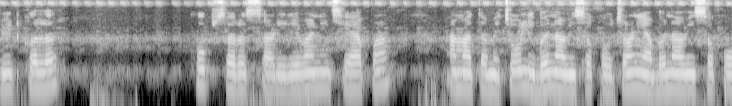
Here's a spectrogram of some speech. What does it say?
બીટ કલર ખૂબ સરસ સાડી રહેવાની છે આ પણ. આમાં તમે ચોલી બનાવી શકો, ચણિયા બનાવી શકો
